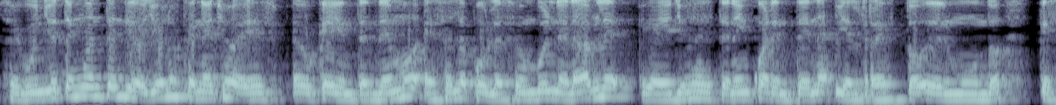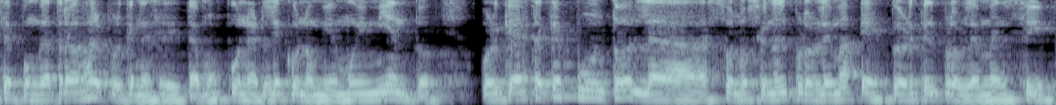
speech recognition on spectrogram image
según yo tengo entendido, ellos lo que han hecho es, ok, entendemos, esa es la población vulnerable, que ellos estén en cuarentena y el resto del mundo que se ponga a trabajar porque necesitamos poner la economía en movimiento. Porque hasta qué punto la solución al problema es peor que el problema en sí.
